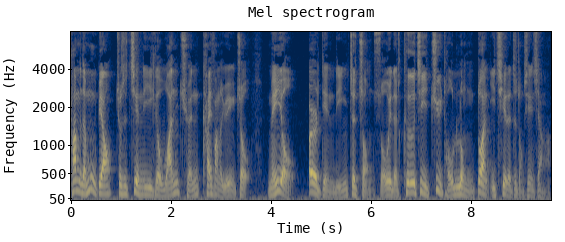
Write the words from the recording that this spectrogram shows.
他们的目标就是建立一个完全开放的元宇宙，没有二点零这种所谓的科技巨头垄断一切的这种现象啊。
